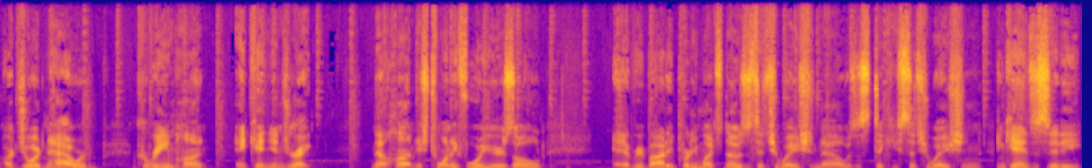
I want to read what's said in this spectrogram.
are Jordan Howard, Kareem Hunt, and Kenyan Drake. Now, Hunt is 24 years old everybody pretty much knows the situation now. It was a sticky situation in Kansas City.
